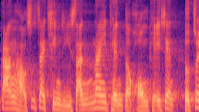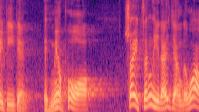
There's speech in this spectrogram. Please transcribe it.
刚好是在星期三那一天的红 K 线的最低点，诶，没有破哦。所以整体来讲的话，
